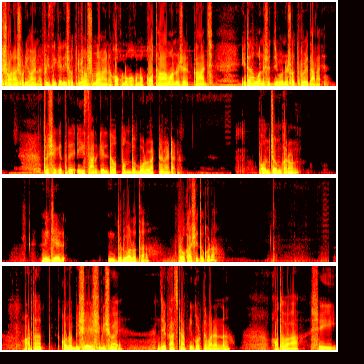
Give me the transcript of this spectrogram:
সরাসরি হয় না ফিজিক্যালি শত্রু সবসময় হয় না। কখনো কখনো কথা, মানুষের কাজ এটাও মানুষের জীবনে শত্রু হয়ে দাঁড়ায়। তো সেক্ষেত্রে এই সার্কেলটা অত্যন্ত বড় একটা ম্যাটার পঞ্চম কারণ, নিজের দুর্বলতা প্রকাশিত করা। অর্থাৎ কোনো বিশেষ বিষয় যে কাজটা আপনি করতে পারেন না, অথবা সেই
